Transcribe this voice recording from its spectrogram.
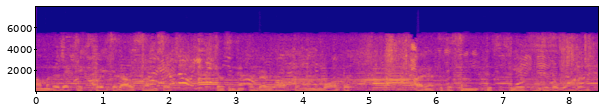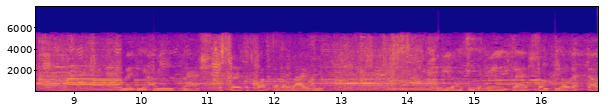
phenomena that takes place at our sunset doesn't happen very often anymore, but right after the sun disappears into the water, maybe a green flash occurs across the horizon. If you don't see the green flash, don't feel left out,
